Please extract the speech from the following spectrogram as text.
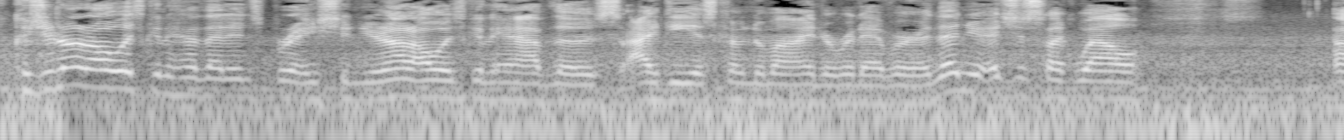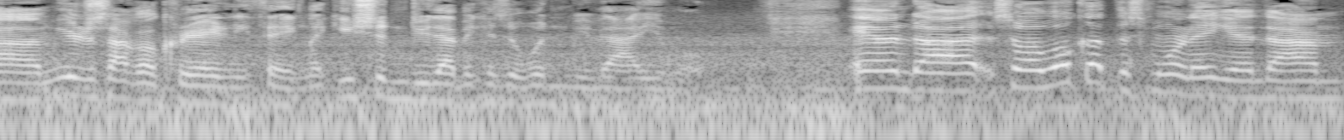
because you're not always going to have that inspiration. You're not always going to have those ideas come to mind or whatever. And then it's just like, well, um, you're just not going to create anything. Like, you shouldn't do that because it wouldn't be valuable. And uh, so I woke up this morning and um,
